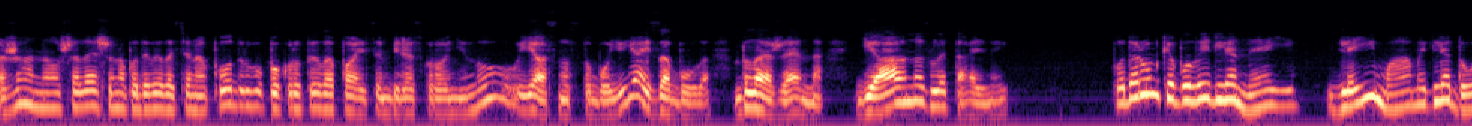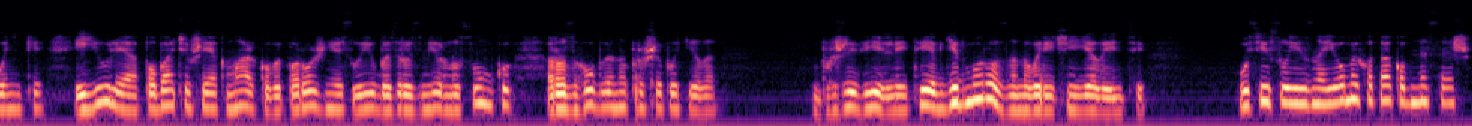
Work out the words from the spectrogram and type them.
Жанна ошелешено подивилася на подругу, покрутила пальцем біля скроні. Ну, ясно з тобою, я й забула. Блаженна, діагноз летальний. Подарунки були для неї, для її мами, для доньки, і Юлія, побачивши, як Марко випорожнює свою безрозмірну сумку, розгублено прошепотіла. Божевільний, ти як Дід Мороз на новорічній ялинці. Усіх своїх знайомих отак обнесеш.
